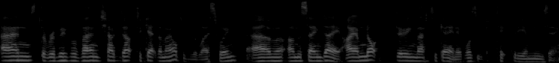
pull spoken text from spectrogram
and the removal van chugged up to get them out of the West Wing um, on the same day. I am not doing that again. It wasn't particularly amusing.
